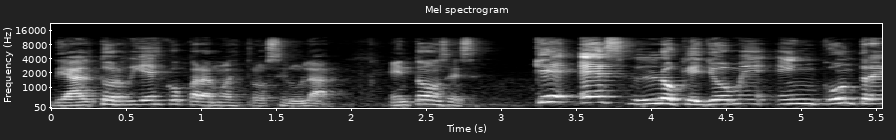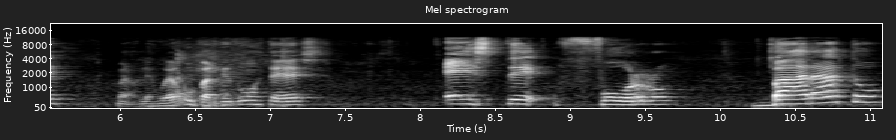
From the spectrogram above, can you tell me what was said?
de alto riesgo para nuestro celular. Entonces, ¿qué es lo que yo me encontré? Bueno, les voy a compartir con ustedes este forro barato,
